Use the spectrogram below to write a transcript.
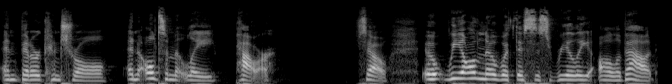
and better control and ultimately power. So uh, we all know what this is really all about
